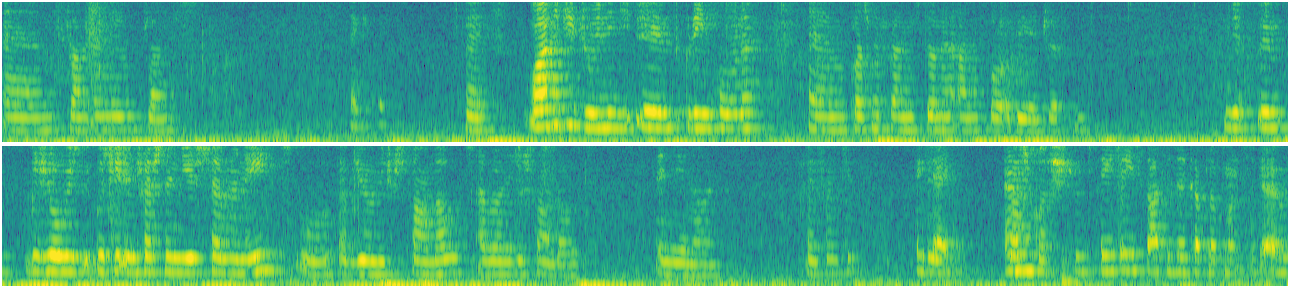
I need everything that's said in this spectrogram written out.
Um, planting new plants. Okay. Okay. Why did you join the, uh, the Green Corner? Um, because my friends done it and I thought it'd be interesting. Yeah, um, was you always was you interested in year seven and eight, or have you only just found out? I've only just found out in year nine. Okay, thank you. Okay. Last question. So you say you started a couple of months ago.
